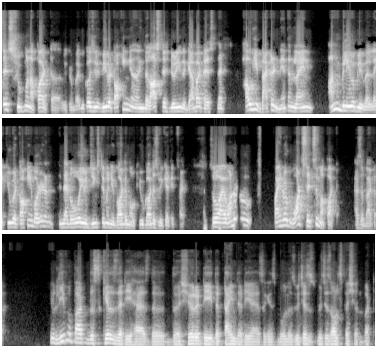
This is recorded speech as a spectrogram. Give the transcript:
sets Shubman apart, uh, Vikram Bhai? Because we were talking uh, in the last test during the Gabba test that how he batted Nathan Lyon unbelievably well. Like you were talking about it, and in that over you jinxed him and you got him out. You got his wicket, in fact. So I wanted to find out what sets him apart as a batter you leave apart the skills that he has, the the surety, the time that he has against bowlers, which is which is all special. But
